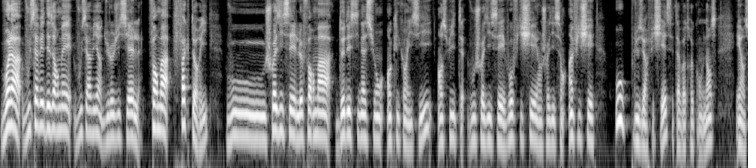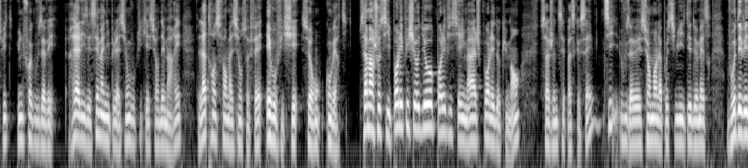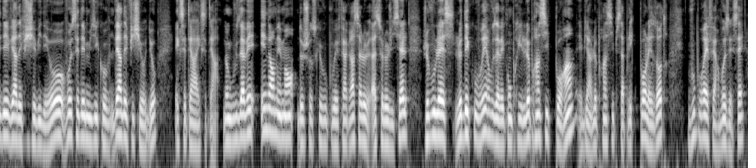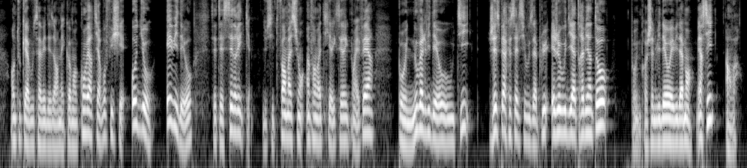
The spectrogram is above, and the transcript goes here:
Voilà, vous savez désormais vous servir du logiciel format Factory. Vous choisissez le format de destination en cliquant ici. Ensuite, vous choisissez vos fichiers en choisissant un fichier ou plusieurs fichiers, c'est à votre convenance. Et ensuite, une fois que vous avez réalisé ces manipulations, vous cliquez sur démarrer, la transformation se fait et vos fichiers seront convertis. Ça marche aussi pour les fichiers audio, pour les fichiers images, pour les documents. Ça, je ne sais pas ce que c'est. Si, vous avez sûrement la possibilité de mettre vos DVD vers des fichiers vidéo, vos CD musicaux vers des fichiers audio, etc., etc. Donc, vous avez énormément de choses que vous pouvez faire grâce à, ce logiciel. Je vous laisse le découvrir. Vous avez compris le principe pour un. Eh bien, le principe s'applique pour les autres. Vous pourrez faire vos essais. En tout cas, vous savez désormais comment convertir vos fichiers audio et vidéo. C'était Cédric du site formation informatique avec cédric.fr pour une nouvelle vidéo outil. J'espère que celle-ci vous a plu et je vous dis à très bientôt pour une prochaine vidéo évidemment. Merci, au revoir.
